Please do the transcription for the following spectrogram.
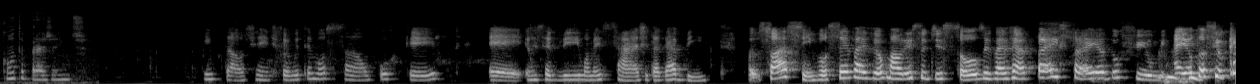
conta pra gente. Então, gente, foi muita emoção, porque é, eu recebi uma mensagem da Gabi. Só assim, você vai ver o Maurício de Souza e vai ver a pré-estreia do filme. Aí eu tô assim, o quê?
